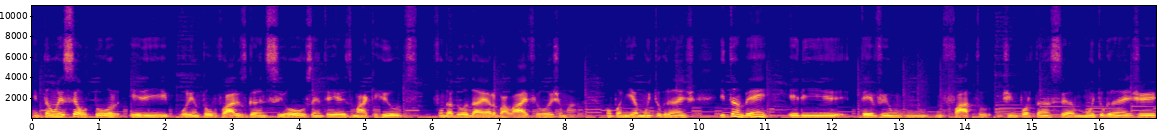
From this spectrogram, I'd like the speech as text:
Então esse autor ele orientou vários grandes CEOs, entre eles Mark Hughes, fundador da Herbalife, hoje uma companhia muito grande, e também ele teve um, um, um, fato de importância muito grande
